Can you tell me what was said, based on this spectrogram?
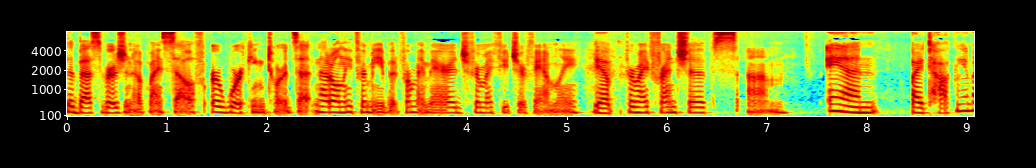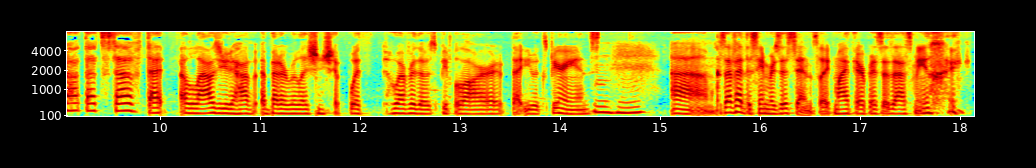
the best version of myself, or working towards that. Not only for me, but for my marriage, for my future family, Yep. for my friendships. Um, And by talking about that stuff, that allows you to have a better relationship with whoever those people are that you experience. Because I've had the same resistance. Like my therapist has asked me, like,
